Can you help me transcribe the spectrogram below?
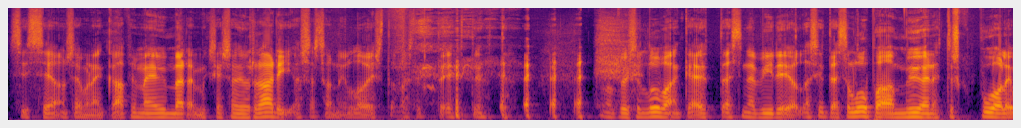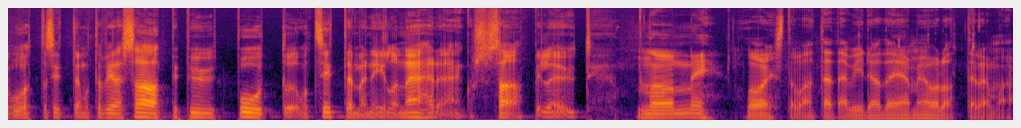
siis se on semmoinen kaappi. Mä en ymmärrä, miksi se on jo radiossa, se on niin loistavasti tehty. mä pyysin luvan käyttää siinä videolla sitä. Se lupa on myönnetty puoli vuotta sitten, mutta vielä saappi puuttuu. Mutta sitten me niillä nähdään, kun se saappi löytyy. No niin, loistavaa. Tätä videota jäämme odottelemaan.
